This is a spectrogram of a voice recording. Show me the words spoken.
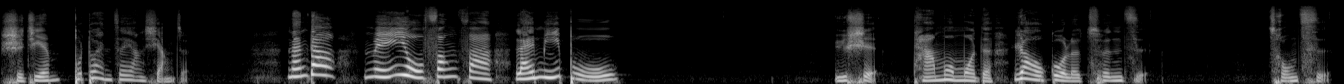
时间不断这样想着。难道没有方法来弥补？于是他默默的绕过了村子，从此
